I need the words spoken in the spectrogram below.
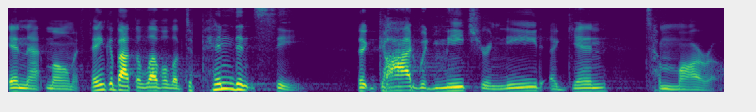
in that moment. Think about the level of dependency that God would meet your need again tomorrow.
